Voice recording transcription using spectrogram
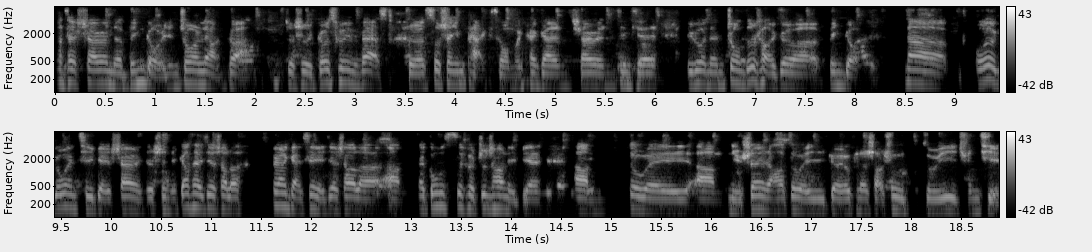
刚才 Sharon 的 Bingo 已经中了两个，就是 Go to Invest 和 Social Impact。我们看看 Sharon 今天一共能中多少个 Bingo。那我有个问题给 Sharon，就是你刚才介绍了，非常感谢也介绍了啊，在公司和职场里边啊。作为啊女生，然后作为一个有可能少数族裔群体，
